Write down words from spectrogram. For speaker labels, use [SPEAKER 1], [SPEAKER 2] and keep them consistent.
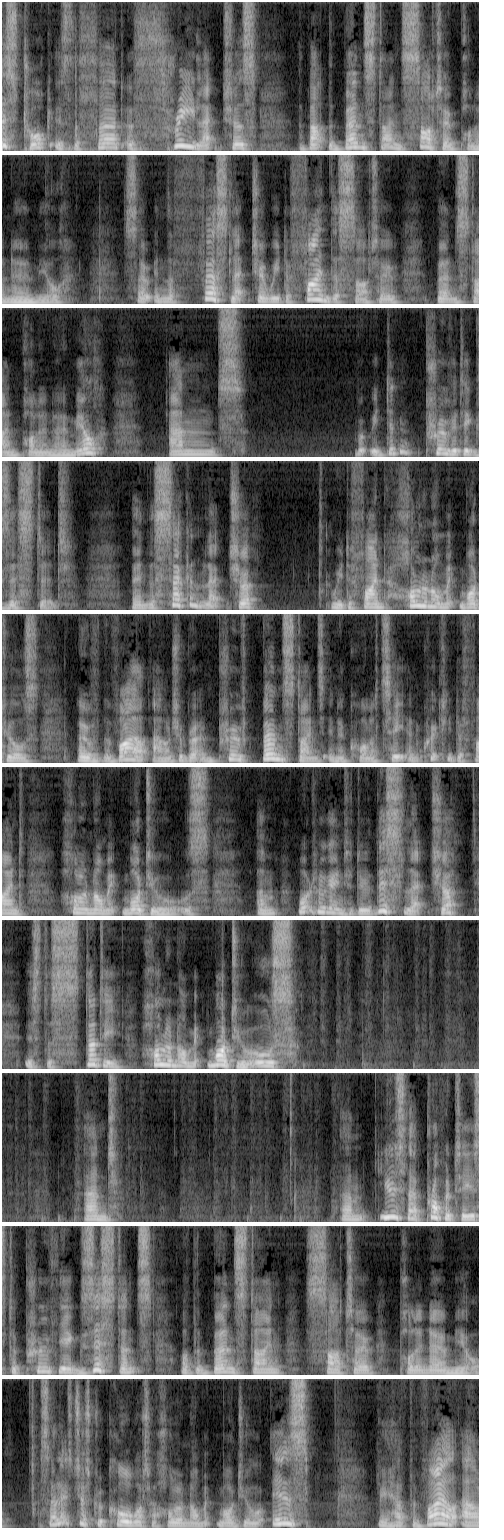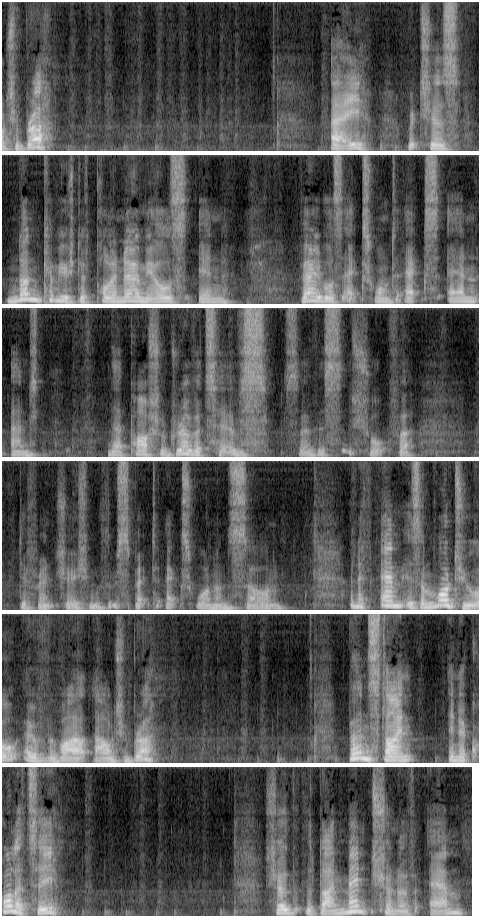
[SPEAKER 1] This talk is the third of three lectures about the Bernstein-Sato polynomial. So in the first lecture we defined the Sato-Bernstein polynomial and but we didn't prove it existed. In the second lecture we defined holonomic modules over the Weyl algebra and proved Bernstein's inequality and quickly defined holonomic modules. Um, what we're going to do this lecture is to study holonomic modules and um, use their properties to prove the existence of the Bernstein-Sato polynomial. So let's just recall what a holonomic module is. We have the Weyl algebra A, which is non-commutative polynomials in variables x1 to xn and their partial derivatives. So this is short for differentiation with respect to x1 and so on. And if M is a module over the Weyl algebra, Bernstein inequality showed that the dimension of M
